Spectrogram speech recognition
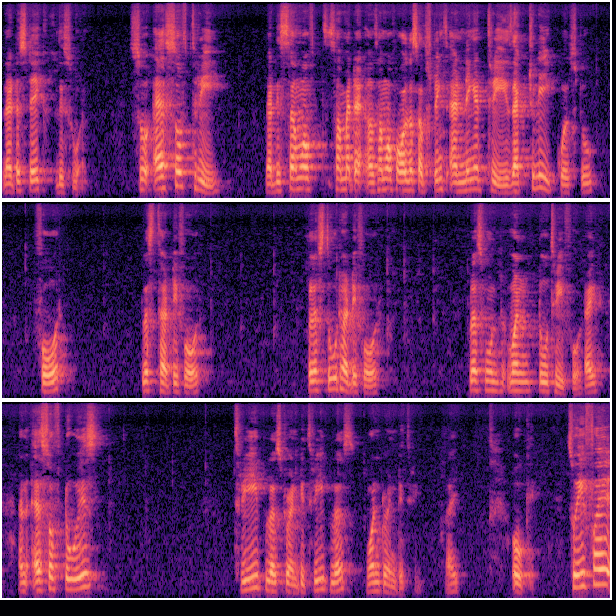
Let us take this one. So S of 3 that is sum of sum, at, uh, sum of all the substrings ending at 3 is actually equals to 4 plus 34 plus 234 plus 1, 1 2 3 4 right? And S of 2 is 3 plus 23 plus 123 right? Okay. So if I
